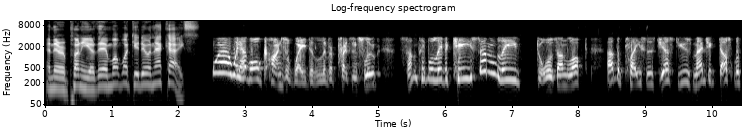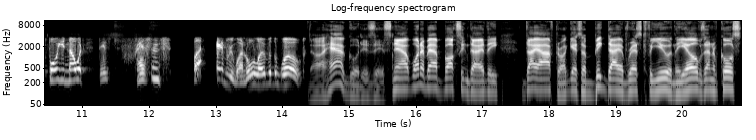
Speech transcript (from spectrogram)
And there are plenty of them. What what do you do in that case? Well, we have all kinds of ways to deliver presents, Luke. Some people leave a key, some leave doors unlocked. Other places just use magic dust before you know it. There's presents for everyone all over the world. Oh, how good is this? Now, what about Boxing Day, the day after? I guess a big day of rest for you and the elves, and of course,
